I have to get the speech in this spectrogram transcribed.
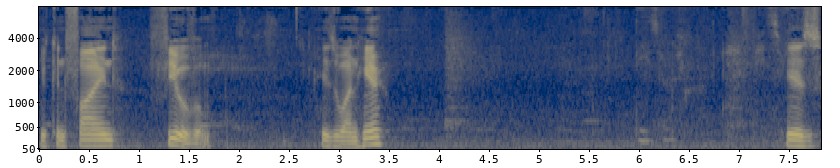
you can find few of them. Here's one here. Here's,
